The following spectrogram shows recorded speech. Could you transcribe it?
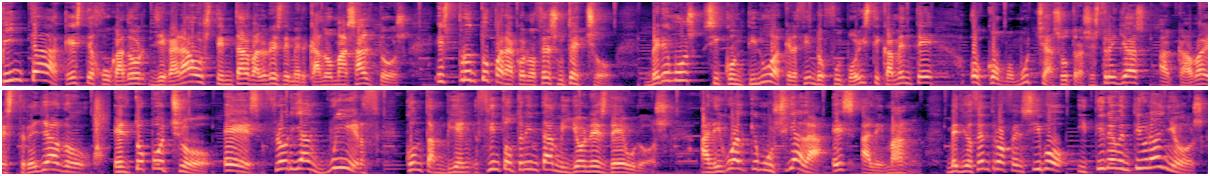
pinta que este jugador llegará a ostentar valores de mercado más altos. Es pronto para conocer su techo. Veremos si continúa creciendo futbolísticamente o como muchas otras estrellas acaba estrellado. El top 8 es Florian Wirth con también 130 millones de euros. Al igual que Musiala es alemán, mediocentro ofensivo y tiene 21 años.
